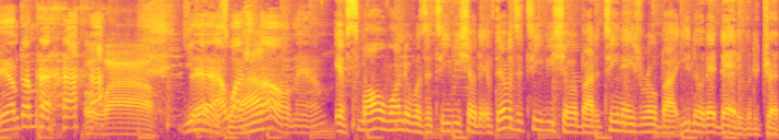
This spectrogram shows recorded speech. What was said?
You know what I'm talking about? Oh wow. You know yeah, I watched wild? it all, man. If Small Wonder was a TV show, if there was a TV show about a teenage robot, you know that daddy would have tried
